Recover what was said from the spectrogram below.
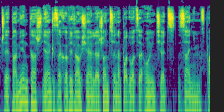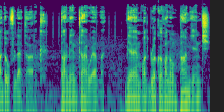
czy pamiętasz jak zachowywał się leżący na podłodze ojciec, zanim wpadł w letarg? Pamiętałem. Miałem odblokowaną pamięć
